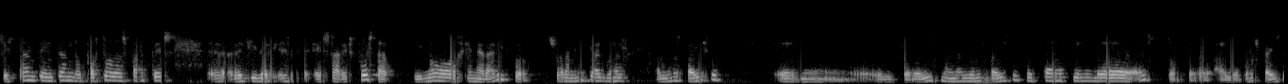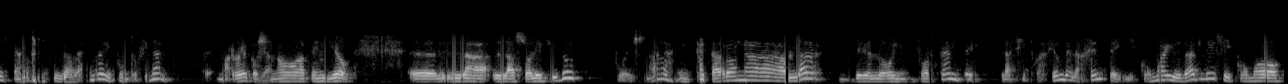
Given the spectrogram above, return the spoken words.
Se, está intentando por todas partes eh, recibir esa respuesta y no generalizo. Solamente algunos, algunos países el terrorismo en algunos países está haciendo esto, pero hay otros países que han recibido la ayuda y punto final. Marruecos no atendió eh, la, la solicitud, pues nada, empezaron a hablar de lo importante, la situación de la gente y cómo ayudarles y cómo,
